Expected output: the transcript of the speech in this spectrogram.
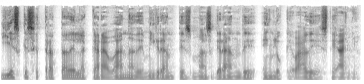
y es que se trata de la caravana de migrantes más grande en lo que va de este año,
